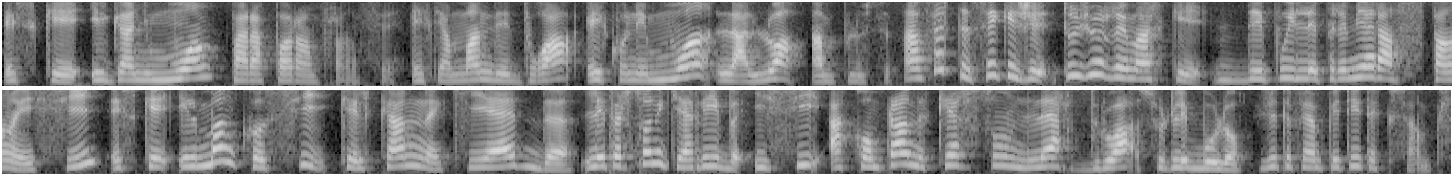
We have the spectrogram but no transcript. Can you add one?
est qu'il gagne moins par rapport en français. Il tient moins des droits et connaît moins la loi en plus. En fait, ce que j'ai toujours remarqué depuis les premiers instants ici, est qu'il manque aussi quelqu'un qui aide les personnes qui arrivent ici à comprendre quels sont leurs droits sur les boulots. Je te fais un petit exemple.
